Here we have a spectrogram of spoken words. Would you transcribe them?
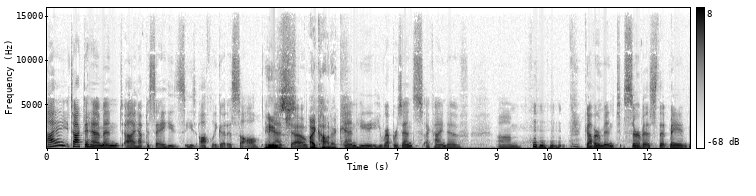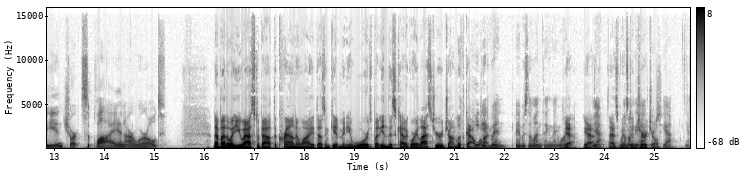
I talked to him, and I have to say he's he's awfully good as Saul in that He's show, iconic. and he he represents a kind of um, government service that may be in short supply in our world. Now, by the way, you asked about The Crown and why it doesn't get many awards, but in this category last year, John Lithgow he won. did win. It was the one thing they won. Yeah, yeah, yeah. as Winston Churchill. actors, Yeah, yeah.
